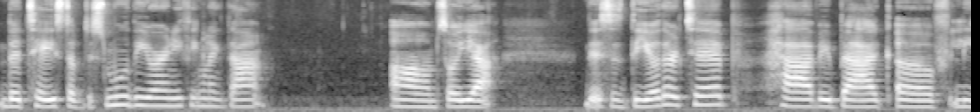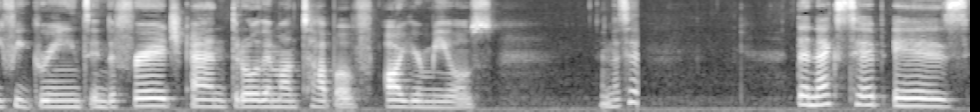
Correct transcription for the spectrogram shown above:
the taste of the smoothie or anything like that um so yeah this is the other tip have a bag of leafy greens in the fridge and throw them on top of all your meals. And that's it. The next tip is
